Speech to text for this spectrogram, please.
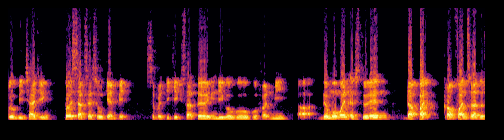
will be charging per successful campaign. Seperti Kickstarter, Indiegogo, GoFundMe. Uh, the moment a student dapat crowdfund 100%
